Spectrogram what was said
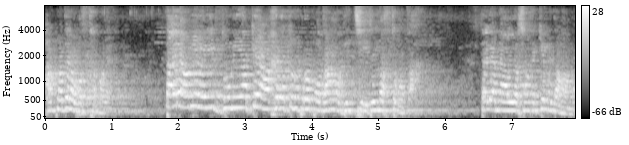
আপনাদের অবস্থা বলেন। তাই আমি এই দুনিয়াকে আখেরাতের উপর প্রাধান্য দিচ্ছি, এটাই বাস্তবতা। তাইলে আমি আল্লাহর সামনে কেমনে দাঁড়াবো?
